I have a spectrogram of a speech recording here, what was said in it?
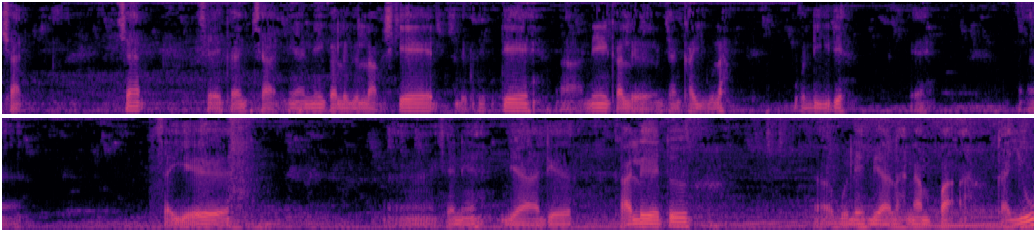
cat. Cat saya akan cat. Yang ni color gelap sikit ada putih. Ha, ni color macam kayu lah. Body dia. Okay. ha, saya ha, macam ni eh. dia ada color tu ha, boleh biarlah nampak kayu.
